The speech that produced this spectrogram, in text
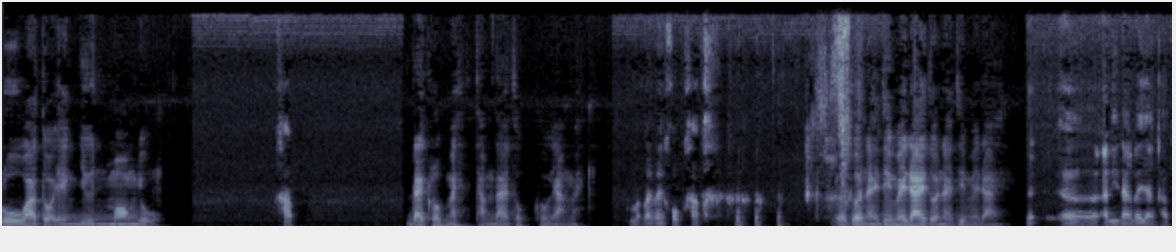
รู้ว่าตัวเองยืนมองอยู่ ครับ ได้ครบไหมทำได้ทุกทุกอย่างไหมไม่ไม่ไม่ครบครับ เออตัวไหนที่ไม่ได้ตัวไหนที่ไม่ได้ เอ่ออันนี้นั่งได้ยังครับ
